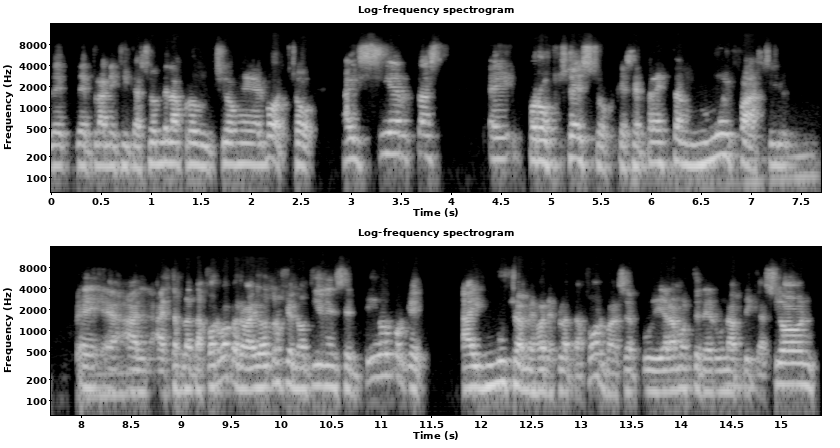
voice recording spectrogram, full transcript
de, planificación de la producción en el bot. hay ciertos eh, procesos que se prestan muy fácil eh, a, esta plataforma, pero hay otros que no tienen sentido porque hay muchas mejores plataformas. O sea, pudiéramos tener una aplicación,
